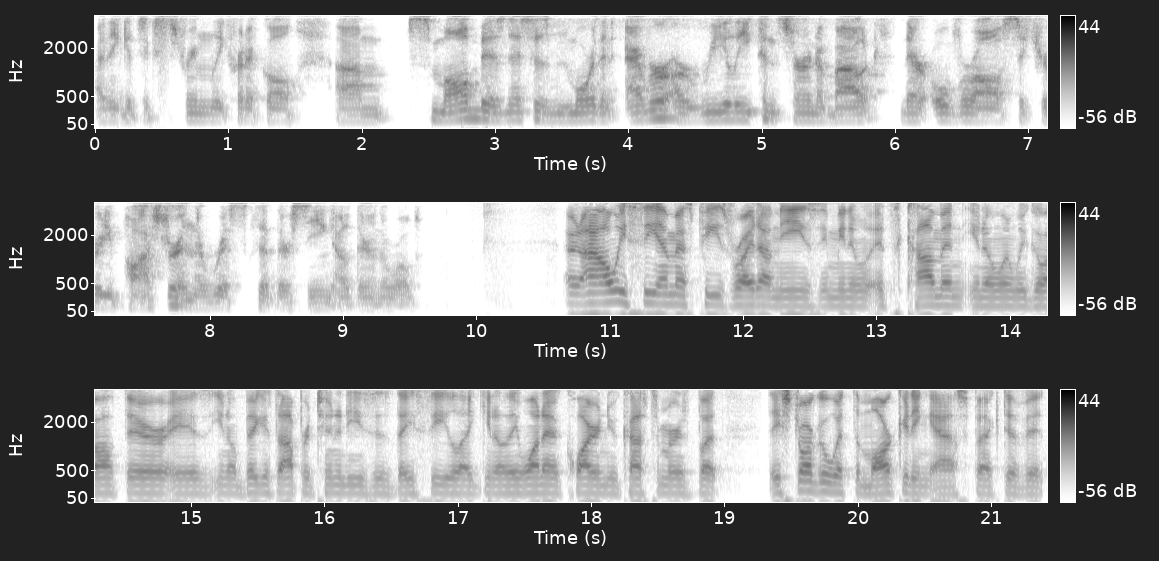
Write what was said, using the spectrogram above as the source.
I think it's extremely critical. Um, small businesses more than ever are really concerned about their overall security posture and the risks that they're seeing out there in the world. I always see MSPs right on these. I mean, it's common, you know, when we go out there is, you know, biggest opportunities is they see like, you know, they want to acquire new customers, but they struggle with the marketing aspect of it.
